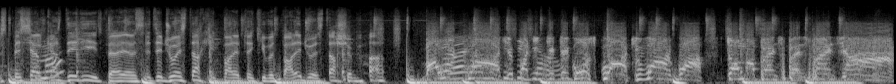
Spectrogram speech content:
Spécial Comment casse délit. C'était Joe Star qui te parlait, peut-être qu'il veut te parler. Joe Star, je sais pas. Bah ouais, quoi J'ai c'était pas dit que t'étais grosse quoi, tu vois quoi Dans ma bench, bench, bench, ah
